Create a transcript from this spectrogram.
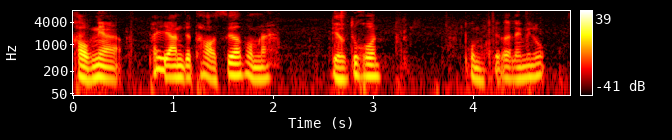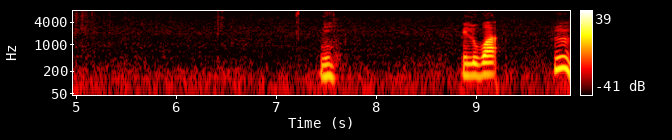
เขาเนี่ยพยายามจะถอดเสื้อผมนะ เดี๋ยวทุกคน ผมเจออะไรไม่รู้ นี่ ไม่รู้ว่า อืม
